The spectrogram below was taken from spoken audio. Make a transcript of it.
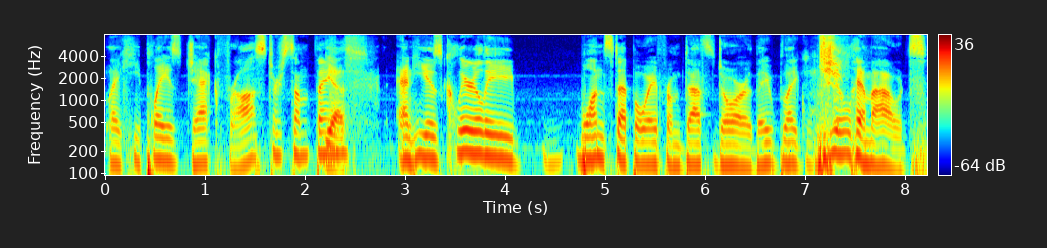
like he plays Jack Frost or something. Yes. And he is clearly one step away from death's door. They like wheel him out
